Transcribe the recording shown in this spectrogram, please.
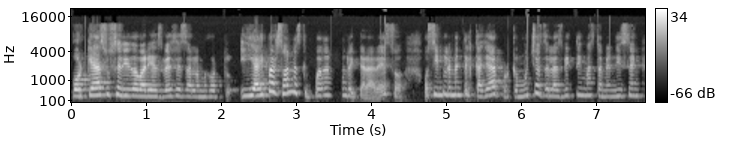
porque ha sucedido varias veces, a lo mejor, y hay personas que pueden reiterar eso, o simplemente el callar, porque muchas de las víctimas también dicen,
